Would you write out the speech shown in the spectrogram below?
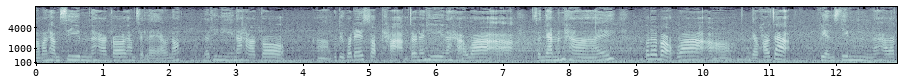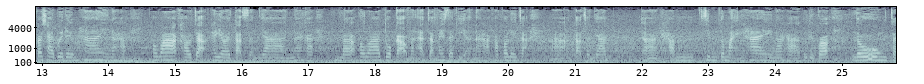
ามาทำซิมนะคะ ก็ทำเสร็จแล้วเนาะแล้วทีนี้นะคะก็อ่าคุติ๋วก็ได้สอบถามเจ้าหน้าที่นะคะว่าสัญญาณมันหาย ก็เลยบอกว่าเดี๋ยวเขาจะเปลี่ยนซิมนะคะ แล้วก็ใช้เบอร์เดิมให้นะคะ เพราะว่าเขาจะทยอยตัดสัญญาณนะคะ เพราะว่าตัวเก่ามันอาจจะไม่เสถียรนะคะ เขาก็เลยจะตัดสัญญาณทำซิมตัวใหม่ให้นะคะคุณติ๋วก็โล่งใจ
